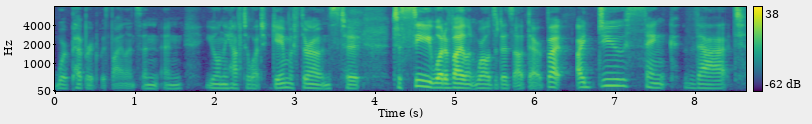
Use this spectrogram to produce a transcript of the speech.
were peppered with violence. And and you only have to watch Game of Thrones to to see what a violent world it is out there. But I do think that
